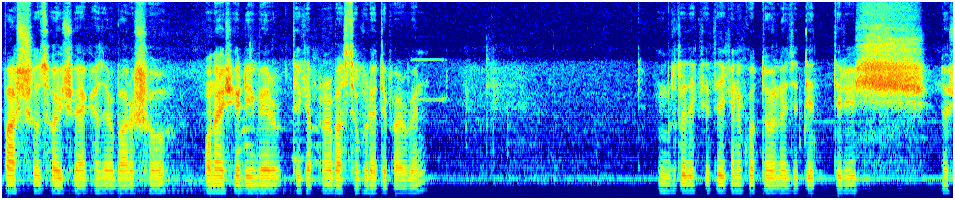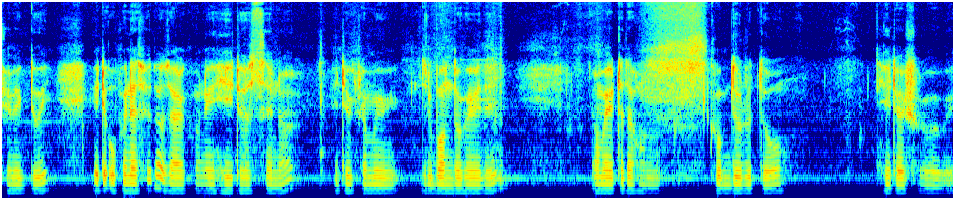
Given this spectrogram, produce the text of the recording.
পাঁচশো, ছয়শো, এক হাজার, বারোশো অনায়াসে ডিমের থেকে আপনারা বাস্তব ফুরাতে পারবেন। মূলত দেখতে এখানে কত হলো? যে তেত্রিশ দশমিক দুই। এটা ওপেন আছে তো, যার কারণে হিট হচ্ছে না। এটা একটু আমি যদি বন্ধ করে দিই, আমার এটা তখন খুব দ্রুত হিট শুরু হবে।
